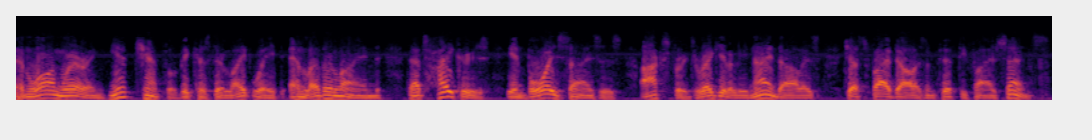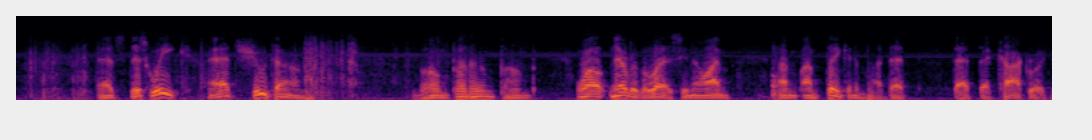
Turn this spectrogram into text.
and long-wearing, yet gentle because they're lightweight and leather-lined. That's hikers in boys' sizes. Oxford's regularly $9, just $5.55. That's this week at Shoetown. Bum ba dum bum. Well, nevertheless, you know, I'm I'm I'm thinking about that that that cockroach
